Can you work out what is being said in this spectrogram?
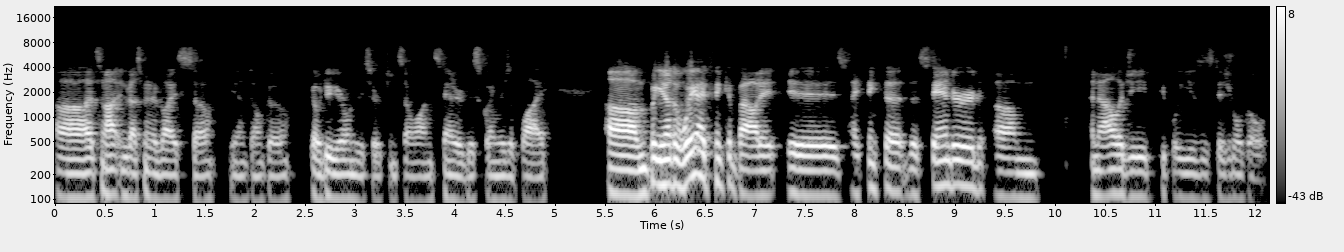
Uh, it's not investment advice, so you know, don't go go do your own research and so on. Standard disclaimers apply. Um, but you know, the way I think about it is, I think the the standard um, analogy people use is digital gold.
